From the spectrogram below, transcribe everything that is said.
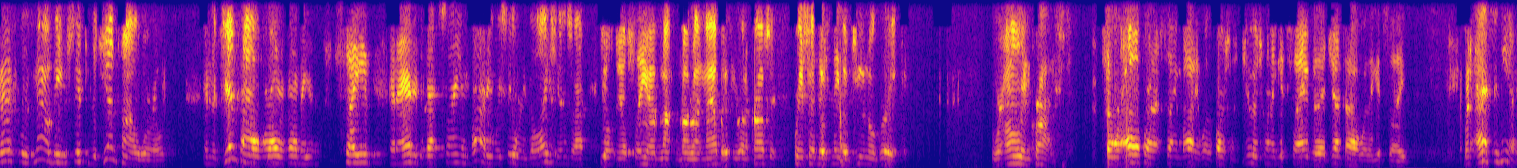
gospel is now being sent to the Gentile world, and the Gentile world is going to be saved and added to that same body. We see over in Galatians, uh, you'll, you'll see, uh, not, not right now, but if you run across it, where he said there's neither Jew nor Greek. We're all in Christ. So we're all part of that same body, whether the person is Jewish when they get saved or they're Gentile when they get saved. But as again,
